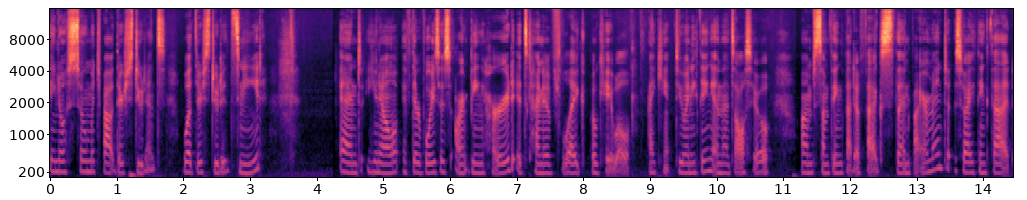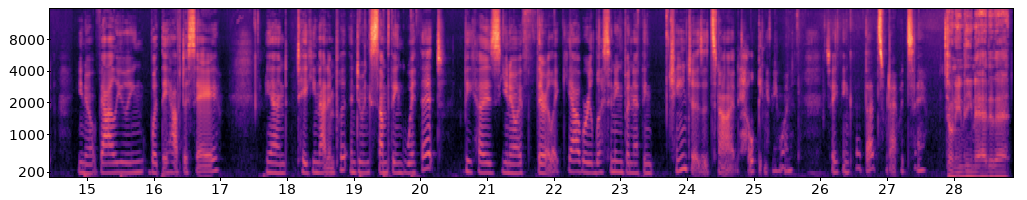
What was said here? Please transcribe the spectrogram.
They know so much about their students, what their students need. And you know, if their voices aren't being heard, it's kind of like, okay, well, I can't do anything, and that's also um, something that affects the environment. So I think that you know, valuing what they have to say and taking that input and doing something with it because you know if they're like yeah we're listening but nothing changes it's not helping anyone so i think that that's what i would say tony anything to add to that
